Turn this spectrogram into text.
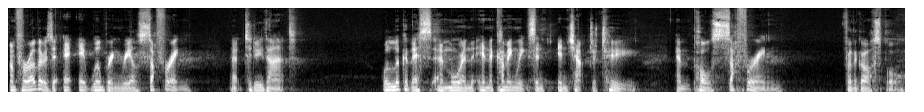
And for others, it, it will bring real suffering uh, to do that. We'll look at this uh, more in the, in the, coming weeks in, in chapter 2, um, Paul's suffering for the gospel.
